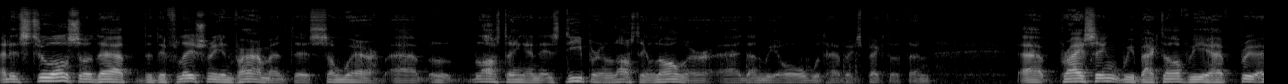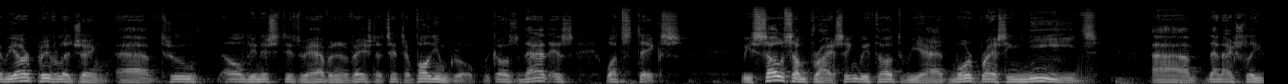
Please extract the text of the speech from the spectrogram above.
and it's true also that the deflationary environment is somewhere uh, lasting and is deeper and lasting longer uh, than we all would have expected. And uh, pricing, we backed off. We have we are privileging uh, through all the initiatives we have in innovation, etc. Volume growth because that is what sticks. We saw some pricing. We thought we had more pricing needs uh, than actually,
